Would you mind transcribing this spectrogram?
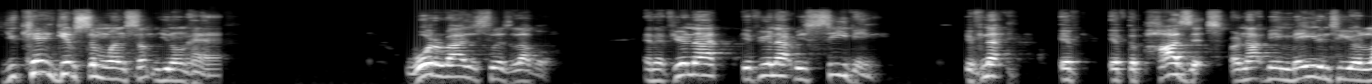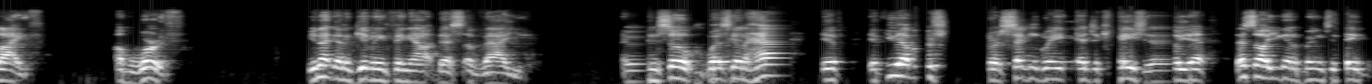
you can't give someone something you don't have. Water rises to its level. And if you're not if you're not receiving, if not if if deposits are not being made into your life of worth, you're not going to give anything out that's of value. And so what's going to happen if if you have a, second grade education, oh yeah, that's all you're going to bring to the table.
